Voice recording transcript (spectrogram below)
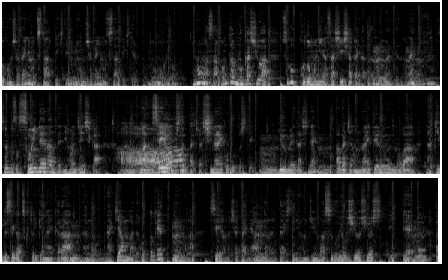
どこの社会にも伝わってきてる、日本の社会にも伝わってきてると思うよ、日本はさ本当は昔はすごく子供に優しい社会だったって言われてるのね、それこそ添い寝なんて日本人しかまあ、西洋の人たちはしないこととして有名だしね、赤ちゃんは泣いてるのは泣き癖がつくといけないから、あの泣き止むまでほっとけっていうのが、西洋の社会にあったのに対して日本人はすぐよしよしよしって言って、あ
